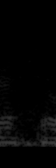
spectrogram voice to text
Right. So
